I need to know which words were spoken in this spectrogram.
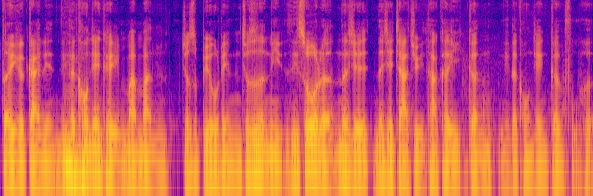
的一个概念，你的空间可以慢慢就是 building，就是你你所有的那些那些家具，它可以跟你的空间更符合，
